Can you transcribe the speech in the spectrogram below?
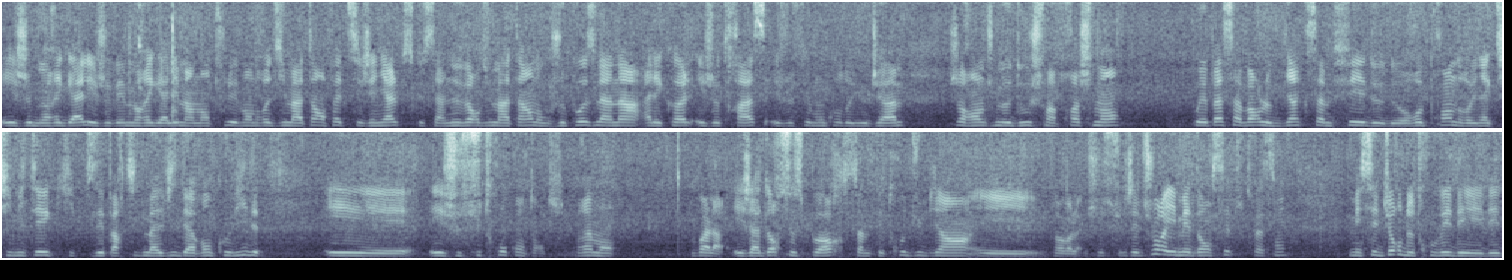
et, je me régale et je vais me régaler maintenant tous les vendredis matins. En fait, c'est génial parce que c'est à 9h du matin. Donc je pose Lana à l'école et je trace et je fais mon cours de U-Jam. Je rentre, je me douche. Enfin, franchement, pouvez pas savoir le bien que ça me fait de, reprendre une activité qui faisait partie de ma vie d'avant Covid. Et, je suis trop contente, vraiment. Voilà, et j'adore ce sport, ça me fait trop du bien. Et enfin voilà, j'ai toujours aimé danser de toute façon. Mais c'est dur de trouver des,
